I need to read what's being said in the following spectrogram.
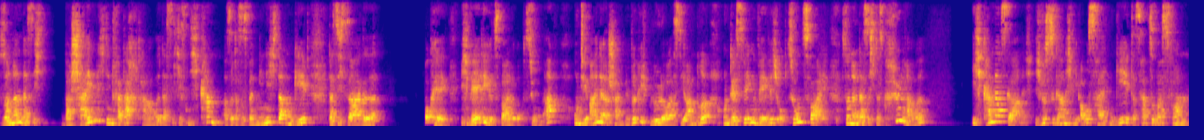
sondern dass ich wahrscheinlich den Verdacht habe, dass ich es nicht kann. Also, dass es bei mir nicht darum geht, dass ich sage, okay, ich wäge jetzt beide Optionen ab und die eine erscheint mir wirklich blöder als die andere und deswegen wähle ich Option zwei, sondern dass ich das Gefühl habe, ich kann das gar nicht. Ich wüsste gar nicht, wie aushalten geht. Das hat sowas von,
